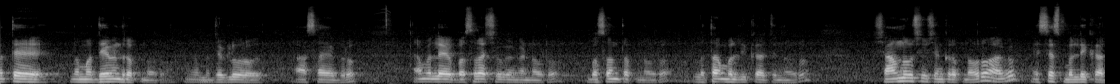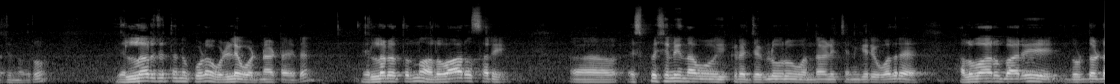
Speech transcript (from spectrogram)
ಮತ್ತು ನಮ್ಮ ದೇವೇಂದ್ರಪ್ಪನವರು, ನಮ್ಮ ಜಗಳೂರು ಆ ಸಾಹೇಬರು, ಆಮೇಲೆ ಬಸವರಾಜ ಶಿವಗಂಗಣ್ಣವರು, ಬಸವಂತಪ್ಪನವರು, ಲತಾ ಮಲ್ಲಿಕಾರ್ಜುನವರು, ಶಾಮನೂರು ಶಿವಶಂಕರಪ್ಪನವರು ಹಾಗೂ ಎಸ್ ಎಸ್ ಮಲ್ಲಿಕಾರ್ಜುನವರು. ಎಲ್ಲರ ಜೊತೆನೂ ಕೂಡ ಒಳ್ಳೆಯ ಒಡನಾಟ ಇದೆ. ಎಲ್ಲರ ಹತ್ರನೂ ಹಲವಾರು ಸಾರಿ ಎಸ್ಪೆಷಲಿ ನಾವು ಈ ಕಡೆ ಜಗಳೂರು ಹೊಂದಾಳಿ ಚನ್ನಗಿರಿ ಹೋದರೆ ಹಲವಾರು ಬಾರಿ ದೊಡ್ಡ ದೊಡ್ಡ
